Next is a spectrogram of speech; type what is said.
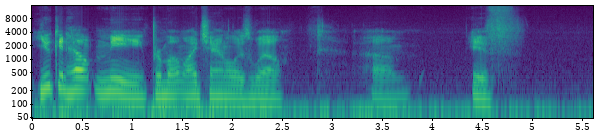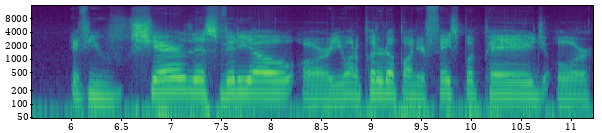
you can help me promote my channel as well. Um, if if you share this video or you want to put it up on your Facebook page or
